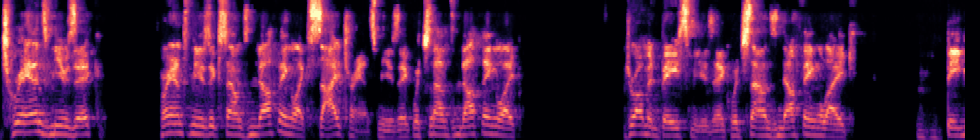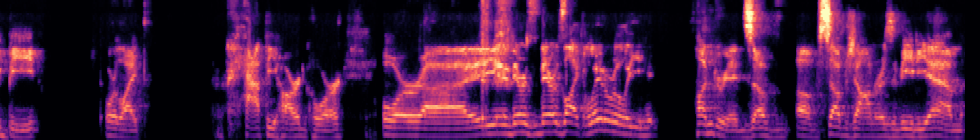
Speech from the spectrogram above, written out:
trance music. Trance music sounds nothing like psytrance music, which sounds nothing like drum and bass music, which sounds nothing like big beat or like happy hardcore or uh, yeah, there's there's like literally hundreds of of subgenres of EDM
